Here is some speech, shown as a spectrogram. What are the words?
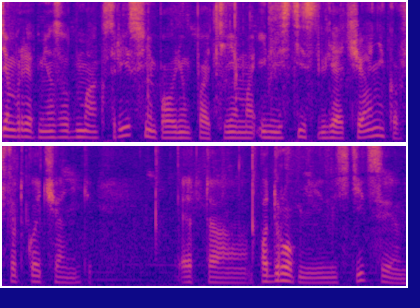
Всем привет, меня зовут Макс Рис, сегодня поговорим по теме инвестиций для чайников. Что такое чайники? Это подробнее инвестиции,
